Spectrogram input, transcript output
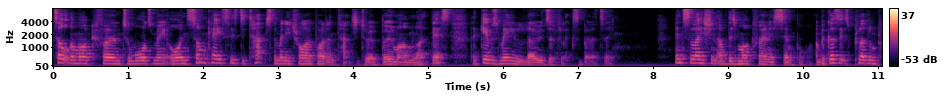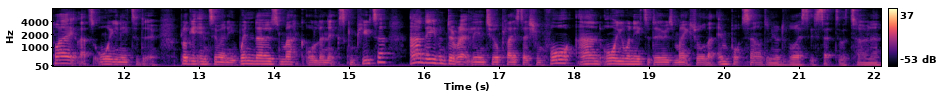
tilt the microphone towards me, or in some cases detach the mini tripod and attach it to a boom arm like this that gives me loads of flexibility. Installation of this microphone is simple and because it's plug and play that's all you need to do. Plug it into any Windows, Mac or Linux computer and even directly into your PlayStation 4 and all you will need to do is make sure that input sound on your device is set to the Tonor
